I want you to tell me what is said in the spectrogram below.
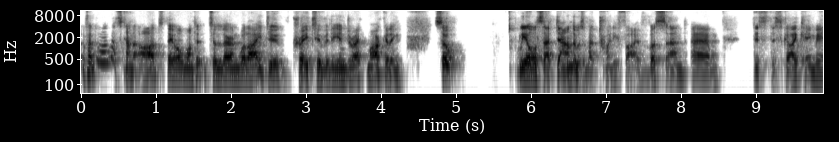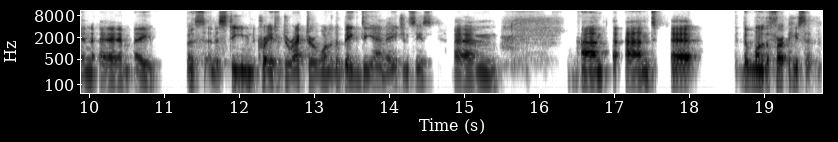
I thought, well, that's kind of odd. They all wanted to learn what I do, creativity and direct marketing. So we all sat down. There was about 25 of us, and um, this this guy came in, um, a an esteemed creative director of one of the big DM agencies. Um, and and uh, the, one of the first, he said,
